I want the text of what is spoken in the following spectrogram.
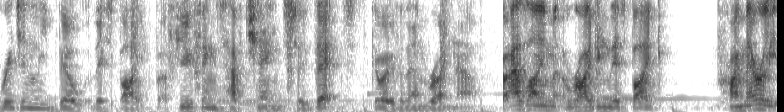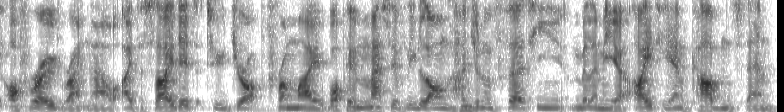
originally built this bike, but a few things have changed, so let's go over them right now. As I'm riding this bike primarily off-road right now, I decided to drop from my whopping massively long 130 millimeter ITM carbon stem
